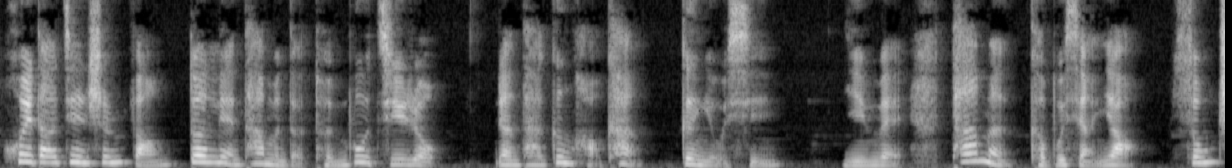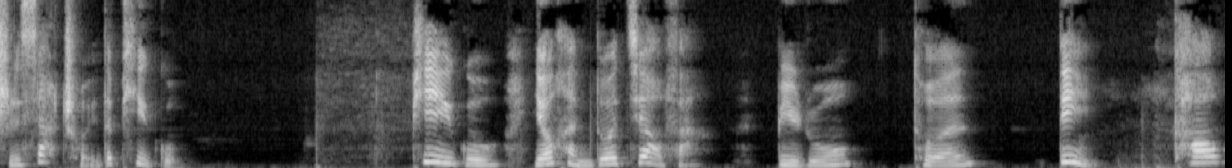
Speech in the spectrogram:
会到健身房锻炼他们的臀部肌肉，让它更好看、更有型，因为他们可不想要松弛下垂的屁股。屁股有很多叫法，比如臀、腚、尻。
